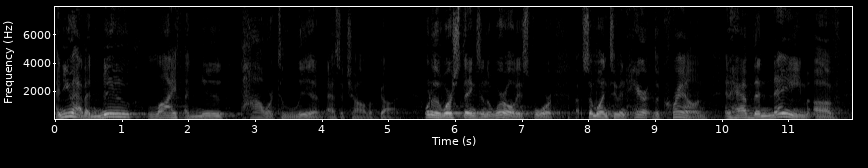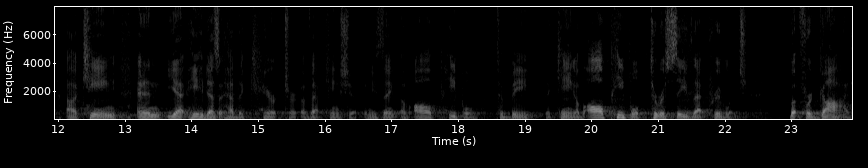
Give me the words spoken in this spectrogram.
and you have a new life, a new power to live as a child of God. One of the worst things in the world is for uh, someone to inherit the crown and have the name of a king, and yet he doesn't have the character of that kingship. And you think, of all people to be the king, of all people to receive that privilege. But for God,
